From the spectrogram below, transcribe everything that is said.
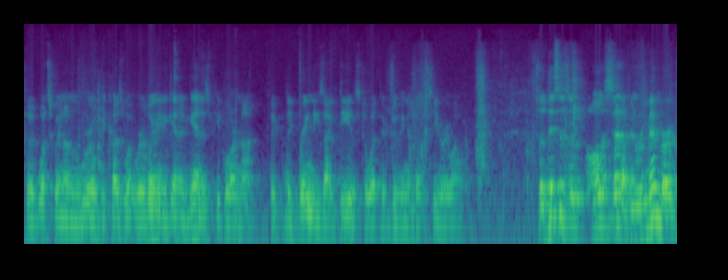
to what's going on in the world. Because what we're learning again and again is people are not. They, they bring these ideas to what they're doing and don't see very well. So this is an, all a setup. And remember,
